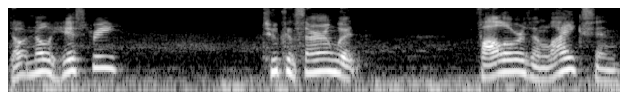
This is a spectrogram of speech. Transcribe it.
Don't know history. Too concerned with followers and likes and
